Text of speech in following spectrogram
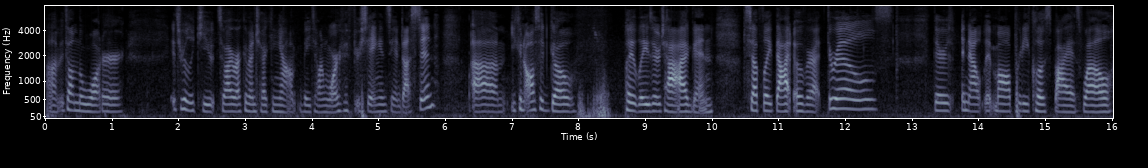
um, it's on the water. It's really cute, so I recommend checking out Baytown Wharf if you're staying in Sandestin. Um, you can also go play laser tag and stuff like that over at Thrills. There's an outlet mall pretty close by as well.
